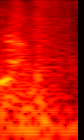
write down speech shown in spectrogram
Yeah.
